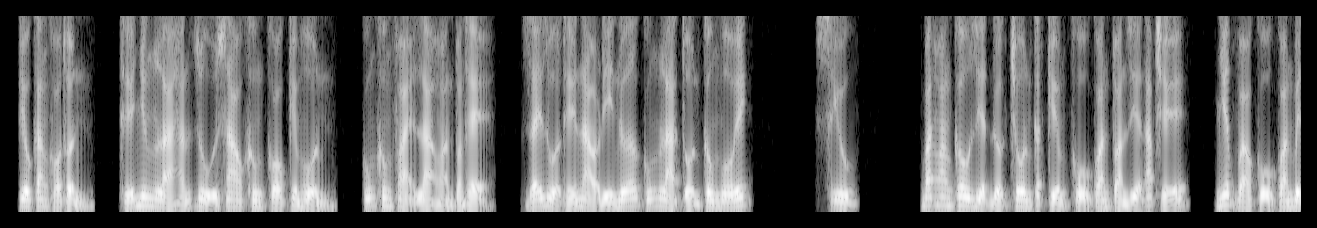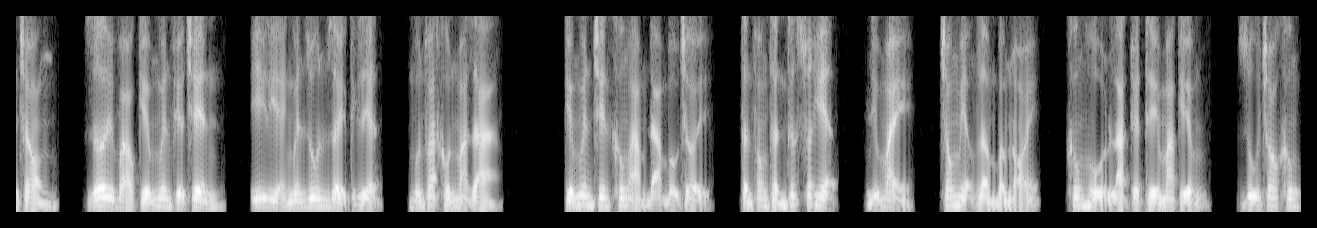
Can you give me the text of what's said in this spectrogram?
tiêu căng khó thuần, thế nhưng là hắn dù sao không có kiếm hồn, cũng không phải là hoàn toàn thể, dãy rùa thế nào đi nữa cũng là tốn công vô ích. Siêu. Bát hoang câu diệt được trôn cất kiếm cổ quan toàn diện áp chế, nhiếp vào cổ quan bên trong, rơi vào kiếm nguyên phía trên, y lì nguyên run rẩy kịch liệt, muốn thoát khốn mà ra. Kiếm nguyên trên không ảm đạm bầu trời, tần phong thần thức xuất hiện, nhíu mày, trong miệng lẩm bẩm nói, không hổ là tuyệt thế ma kiếm, dù cho không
